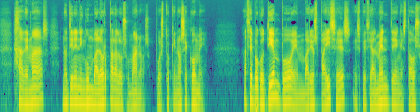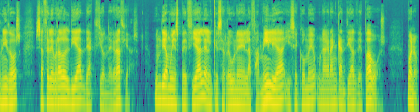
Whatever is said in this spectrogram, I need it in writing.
Además, no tiene ningún valor para los humanos, puesto que no se come. Hace poco tiempo, en varios países, especialmente en Estados Unidos, se ha celebrado el Día de Acción de Gracias. Un día muy especial en el que se reúne la familia y se come una gran cantidad de pavos. Bueno,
